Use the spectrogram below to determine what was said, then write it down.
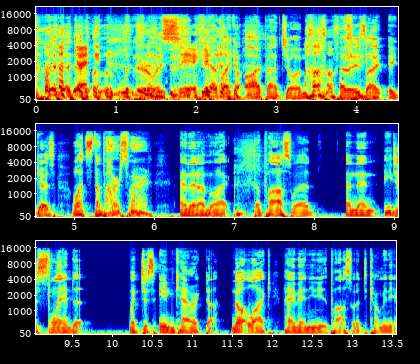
okay. Literally. Sick. He had like an eye patch on. Oh, And he's like, he goes, What's the password? And then I'm like, The password. And then he just slammed it. Like just in character. Not like, hey man, you need the password to come in here.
